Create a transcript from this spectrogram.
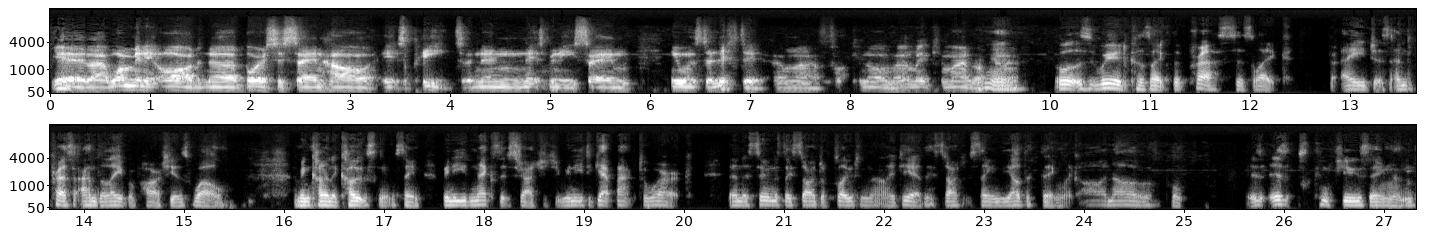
Yeah, like one minute, on, uh, Boris is saying how it's peaked, and then next minute he's saying he wants to lift it. I'm like, fucking hell, man, make your mind up. Yeah. Well, it's weird because like the press is like for ages, and the press and the Labour Party as well. I mean, kind of coaxing him, saying we need an exit strategy. We need to get back to work. Then, as soon as they started floating that idea, they started saying the other thing, like, "Oh no, well, it, it's confusing," and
